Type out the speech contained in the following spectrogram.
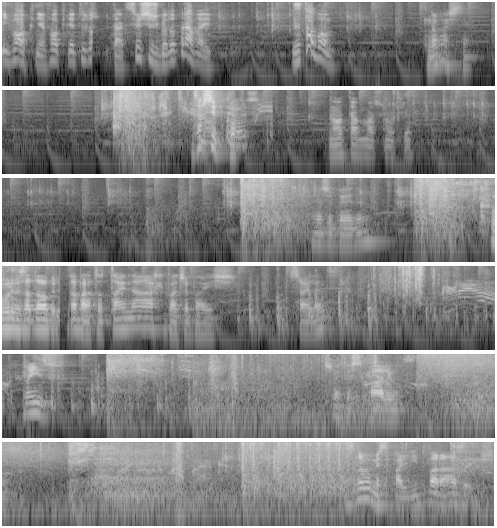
I w oknie, w oknie tu do... Tak, słyszysz go do prawej. Za tobą! No właśnie. Za szybko. No tam masz Matthew. Leży B1. Kurde, za dobry. Dobra, to tajna chyba trzeba iść. Silent. No i... Czy ktoś spalił? Znowu mnie spalili dwa razy już.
